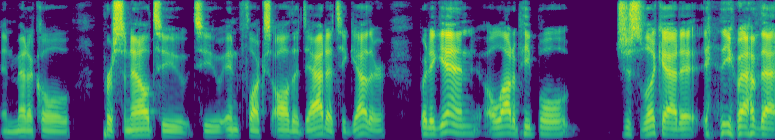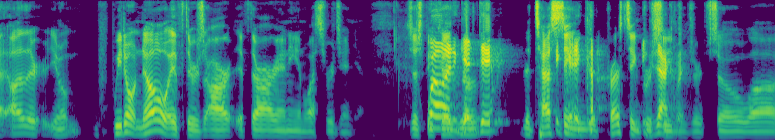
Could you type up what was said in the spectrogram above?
and medical personnel to to influx all the data together. But again, a lot of people just look at it. You have that other, you know, we don't know if there's are if there are any in West Virginia just because well, the, Dave, the, testing, it, it, the testing exactly. procedures are so uh,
